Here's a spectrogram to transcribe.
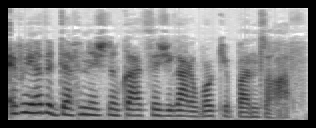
Every other definition of God says you gotta work your buns off.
